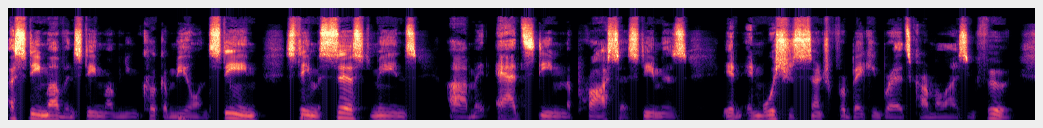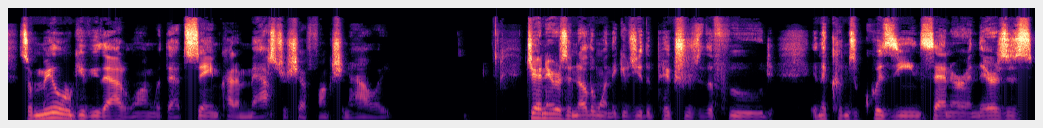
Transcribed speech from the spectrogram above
a steam oven. Steam oven you can cook a Miele in steam. Steam assist means um, it adds steam in the process. Steam is in, in moisture is essential for baking breads, caramelizing food. So meal will give you that along with that same kind of master chef functionality. Jenn-Air is another one that gives you the pictures of the food in the cuisine center, and theirs is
